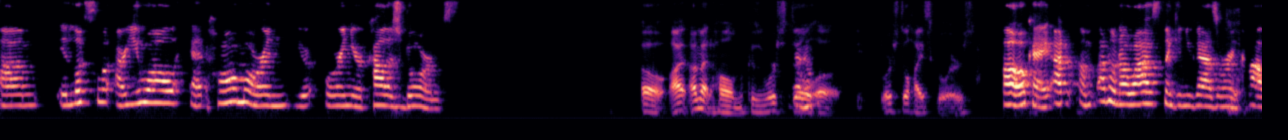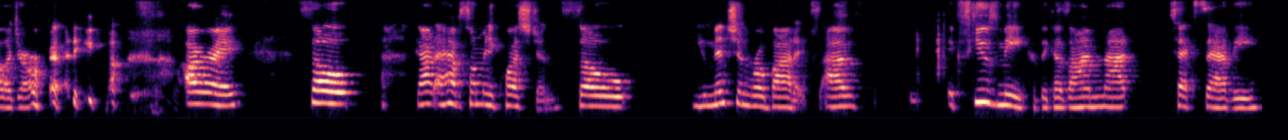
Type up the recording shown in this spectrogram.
Um, it looks like, are you all at home or in your or in your college dorms? Oh, I, am at home because we're still uh, we're still high schoolers. Oh, okay. I, um, I don't know why I was thinking you guys were in college already. All right. So, God, I have so many questions. So, you mentioned robotics. I've, excuse me, because I'm not tech savvy.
